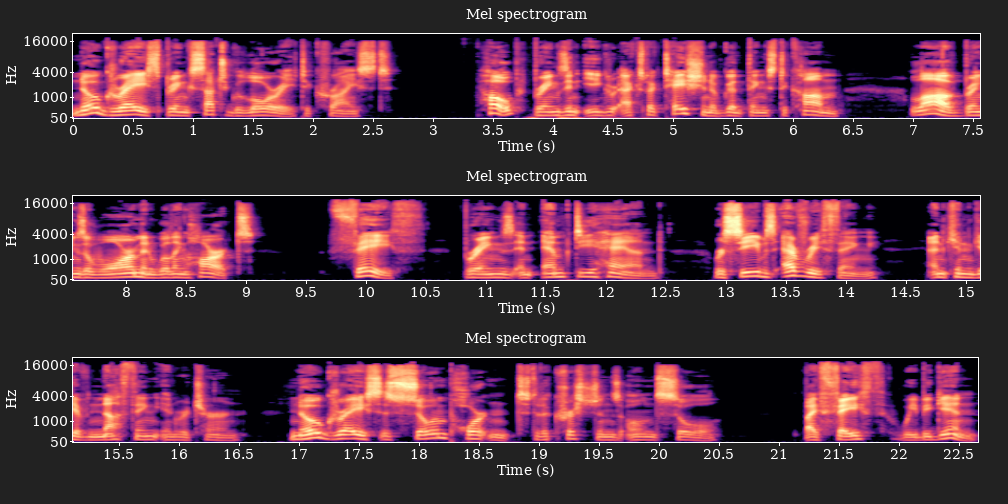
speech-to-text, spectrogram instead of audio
No grace brings such glory to Christ. Hope brings an eager expectation of good things to come. Love brings a warm and willing heart. Faith brings an empty hand, receives everything, and can give nothing in return. No grace is so important to the Christian's own soul. By faith we begin.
